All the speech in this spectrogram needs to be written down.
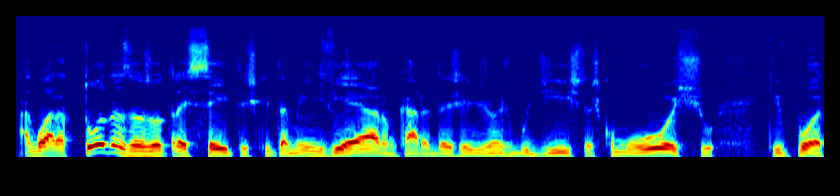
Agora, todas as outras seitas que também vieram, cara, das religiões budistas, como Osho, que, pô,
